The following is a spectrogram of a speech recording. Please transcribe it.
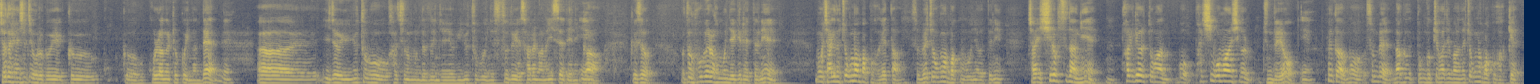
저도 현실적으로 그, 그, 그 곤란을 겪고 있는데, 네. 어, 이 저기 유튜브 하시는 분들도 이제 여기 유튜브 이제 스튜디오에 사람이 하나 있어야 되니까, 그래서 어떤 후배를 한번 얘기를 했더니, 뭐 자기는 조금만 받고 가겠다. 그래서 왜 조금만 받고 오냐 했더니, 자기 실업수당이 음. 8개월 동안 뭐 85만 원씩을 준대요. 예. 그러니까 뭐 선배 나 그 돈 걱정하지 마. 나 조금만 받고 갈게.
